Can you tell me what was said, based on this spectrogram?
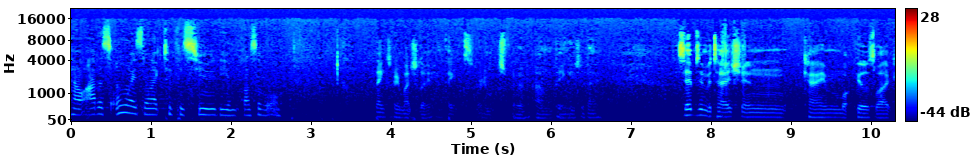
how artists always like to pursue the impossible. Thanks very much, Leigh. Thanks very much for um, being here today. Seb's invitation came what feels like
